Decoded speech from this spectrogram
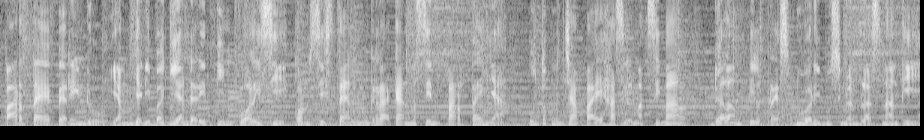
Partai Perindo yang menjadi bagian dari tim koalisi konsisten menggerakkan mesin partainya untuk mencapai hasil maksimal dalam Pilpres 2019 nanti.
